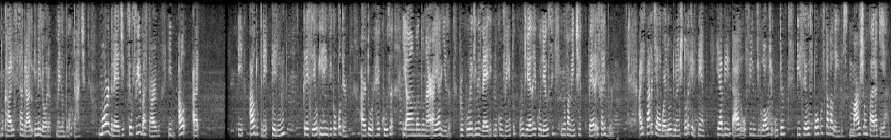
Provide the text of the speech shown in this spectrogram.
do cálice sagrado e melhora, mas um pouco tarde. Mordred, seu filho bastardo, e, Al e Aldo Perin, cresceu e reivindica o poder. Arthur recusa e a abandonar a realiza. Procura Guinevere no convento, onde ela recolheu-se e novamente recupera Excalibur. A espada que ela guardou durante todo aquele tempo, reabilitada, o filho de Lord Uther e seus poucos cavaleiros marcham para a guerra.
